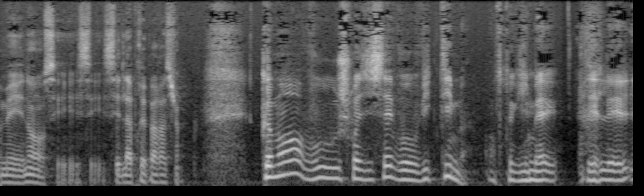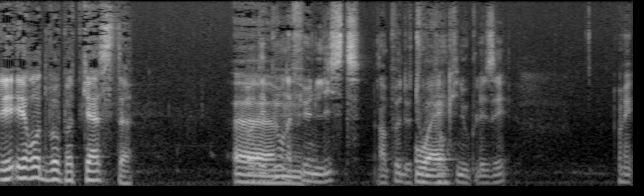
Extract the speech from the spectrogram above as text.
Mais non, c'est- c'est c'est de la préparation. Comment vous choisissez vos victimes, entre guillemets, les, les- les héros de vos podcasts? Au début, on a Euh, fait une liste un peu de tous ouais. les gens qui nous plaisaient. Oui.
